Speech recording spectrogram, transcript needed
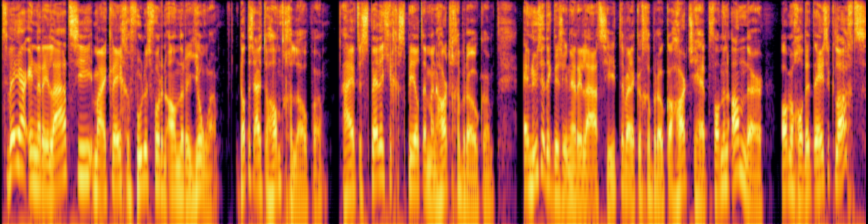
Twee jaar in een relatie, maar ik kreeg gevoelens voor een andere jongen. Dat is uit de hand gelopen. Hij heeft een spelletje gespeeld en mijn hart gebroken. En nu zit ik dus in een relatie terwijl ik een gebroken hartje heb van een ander. Oh mijn god, dit deze klacht?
